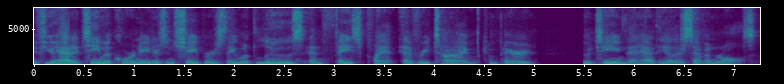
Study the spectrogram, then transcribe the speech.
if you had a team of coordinators and shapers, they would lose and face plant every time compared to a team that had the other seven roles.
